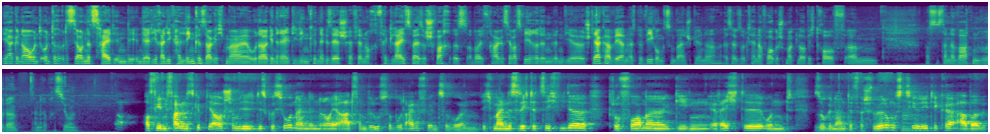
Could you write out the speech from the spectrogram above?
Ja, genau, und, und das ist ja auch eine Zeit, in, in der die radikal Linke, sage ich mal, oder generell die Linke in der Gesellschaft ja noch vergleichsweise schwach ist. Aber die Frage ist ja, was wäre denn, wenn wir stärker wären als Bewegung zum Beispiel? Ne? Also so ein kleiner Vorgeschmack, glaube ich, drauf, ähm, was es dann erwarten würde an Repression. Auf jeden Fall. Und es gibt ja auch schon wieder die Diskussion, eine neue Art von Berufsverbot einführen zu wollen. Ich meine, das richtet sich wieder pro forma gegen Rechte und sogenannte Verschwörungstheoretiker. Mhm. Aber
